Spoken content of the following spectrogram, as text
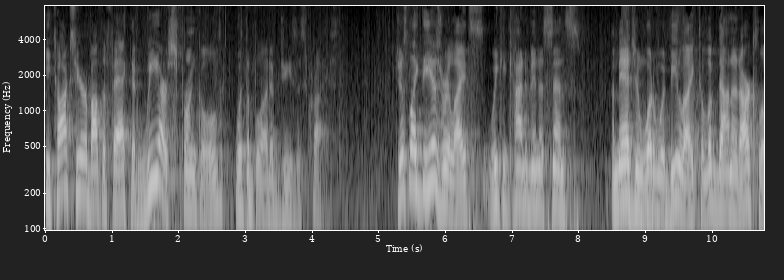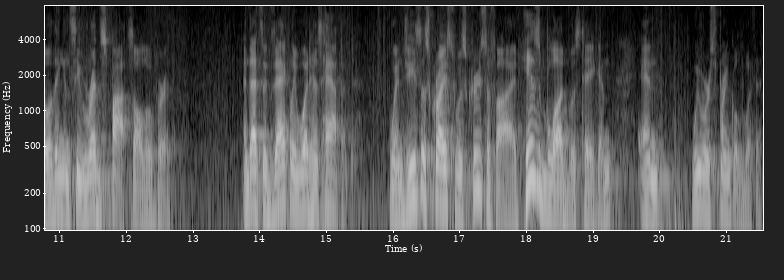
he talks here about the fact that we are sprinkled with the blood of Jesus Christ. Just like the Israelites, we can kind of, in a sense, imagine what it would be like to look down at our clothing and see red spots all over it. And that's exactly what has happened. When Jesus Christ was crucified, his blood was taken, and we were sprinkled with it.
